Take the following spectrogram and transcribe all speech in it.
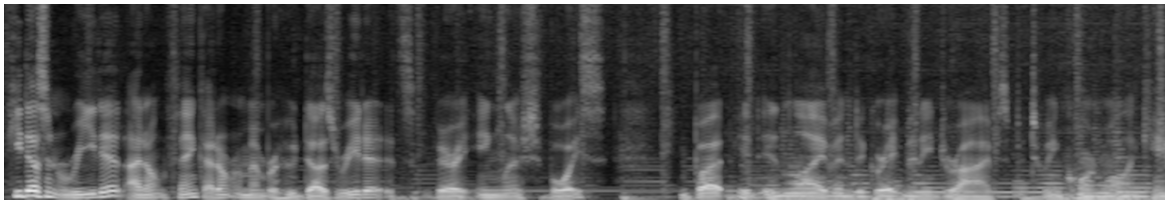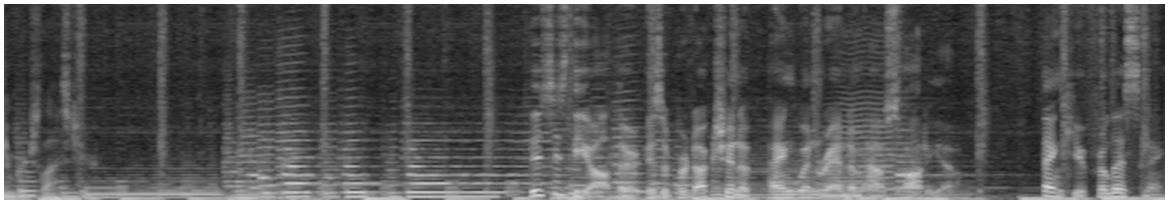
He doesn't read it, I don't think. I don't remember who does read it. It's a very English voice, but it enlivened a great many drives between Cornwall and Cambridge last year. This is the Author is a production of Penguin Random House Audio. Thank you for listening.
